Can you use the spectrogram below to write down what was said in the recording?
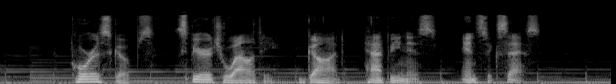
Horoscopes, spirituality, God, happiness, and success.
